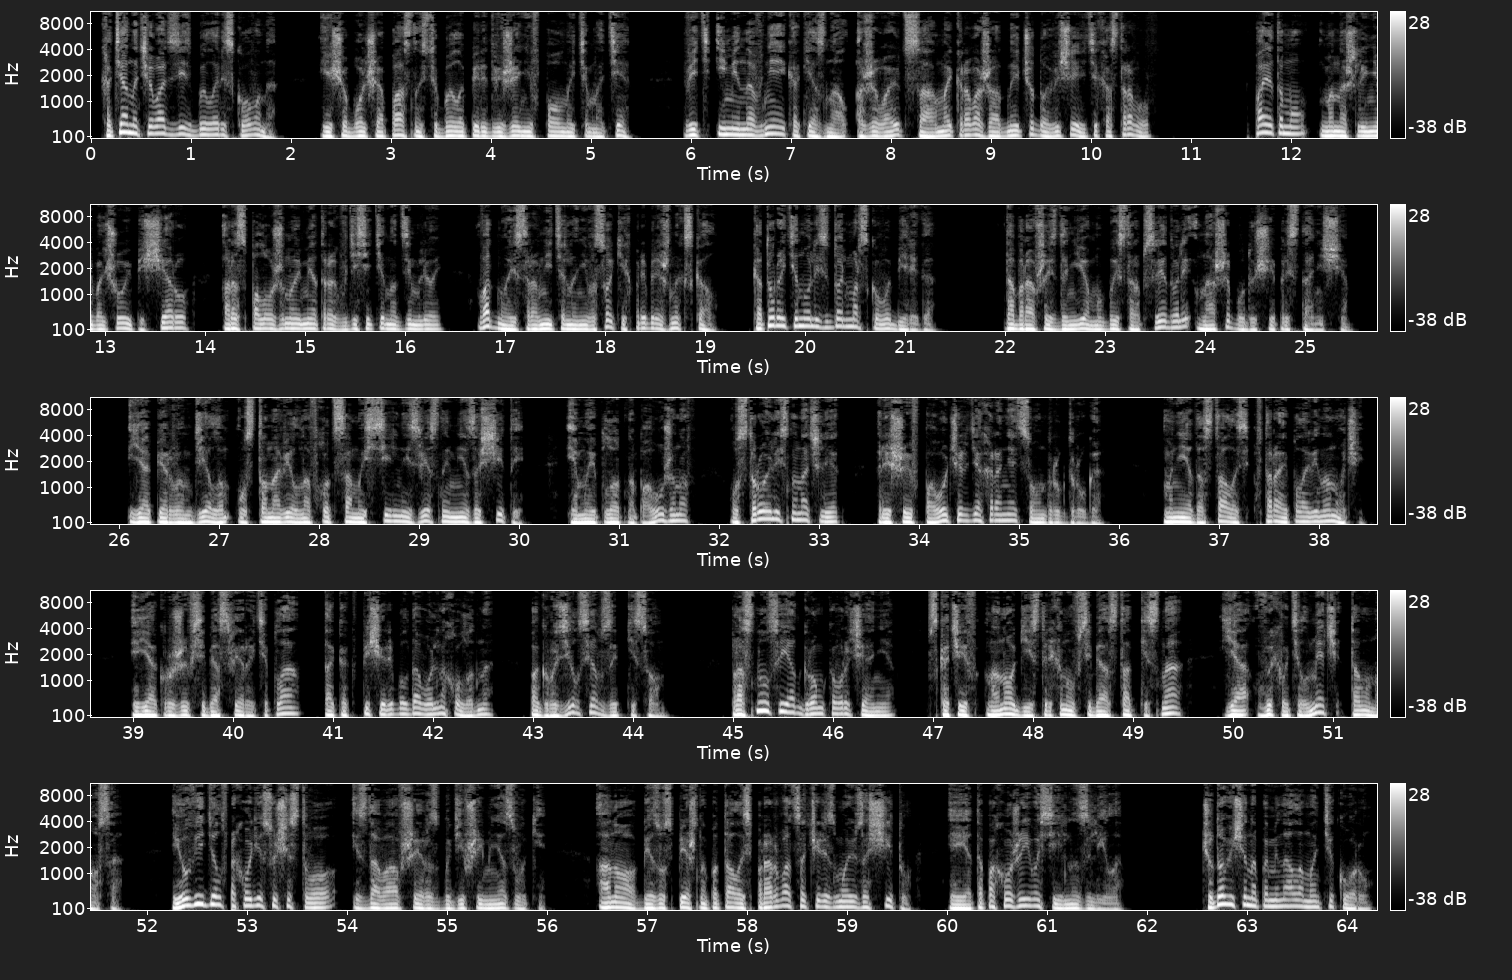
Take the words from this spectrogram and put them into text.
Хотя ночевать здесь было рискованно. Еще большей опасностью было передвижение в полной темноте, ведь именно в ней, как я знал, оживают самые кровожадные чудовища этих островов. Поэтому мы нашли небольшую пещеру, расположенную метрах в десяти над землей, в одной из сравнительно невысоких прибрежных скал, которые тянулись вдоль морского берега. Добравшись до нее, мы быстро обследовали наше будущее пристанище. Я первым делом установил на вход самый сильный известный мне защиты, и мы, плотно поужинав, устроились на ночлег, решив по очереди охранять сон друг друга. Мне досталась вторая половина ночи, и я, окружив себя сферой тепла, так как в пещере было довольно холодно, погрузился в зыбкий сон. Проснулся я от громкого рычания. Вскочив на ноги и стряхнув в себя остатки сна, я выхватил меч Тауноса и увидел в проходе существо, издававшее разбудившие меня звуки. Оно безуспешно пыталось прорваться через мою защиту, и это, похоже, его сильно злило. Чудовище напоминало мантикору,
